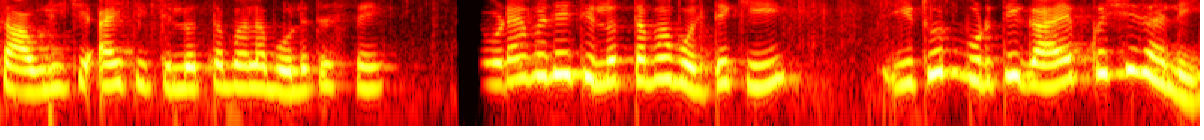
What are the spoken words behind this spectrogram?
सावलीची आई ती तिलोत्तमाला बोलत असते. तेवढ्यामध्ये तिलोत्तमा बोलते की इथून मूर्ती गायब कशी झाली?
